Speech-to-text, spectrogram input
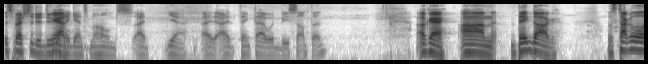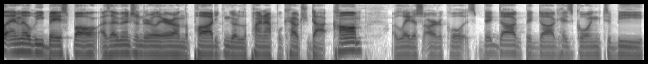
Especially to do Yeah. that against Mahomes. I yeah, I, I think that would be something. Okay. Um, Big Dog. Let's talk a little MLB baseball. As I mentioned earlier on the pod, you can go to the pineapplecouch.com. Our latest article is Big Dog. Big Dog is going to be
